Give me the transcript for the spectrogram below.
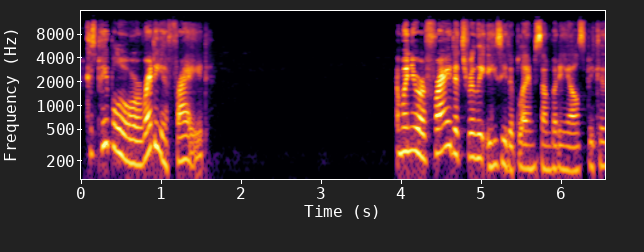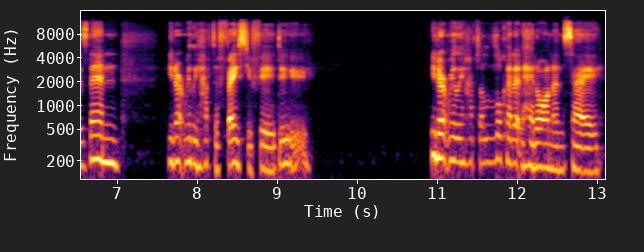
Because people are already afraid. And when you're afraid, it's really easy to blame somebody else because then you don't really have to face your fear, do you? You don't really have to look at it head on and say,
